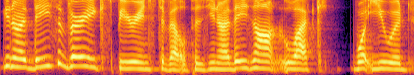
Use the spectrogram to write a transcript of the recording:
you know, these are very experienced developers. You know, these aren't like what you would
